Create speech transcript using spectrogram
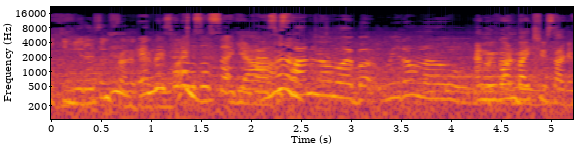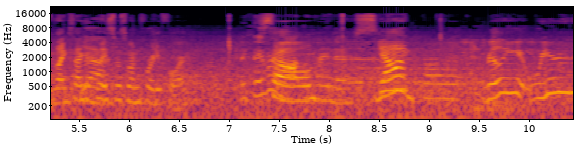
50 meters in front of And they everyone. said it was the second Yeah. fastest time in Illinois, but we don't know. And we won by means. two seconds. Like second Yeah. place was 144. Like they were So- a lot behind us. Yeah, really, we're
